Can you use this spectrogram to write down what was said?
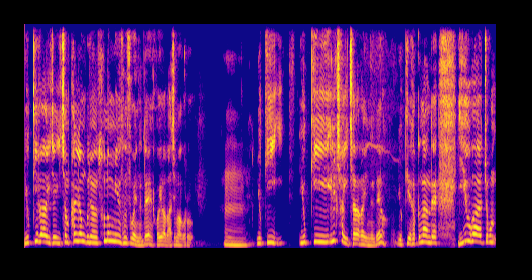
6기가 이제 2008년 9년 손흥민 선수가 있는데 거기가 마지막으로 음. 6기 6기 1차, 2차가 있는데요. 6기에서 끝났는데 이유가 조금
